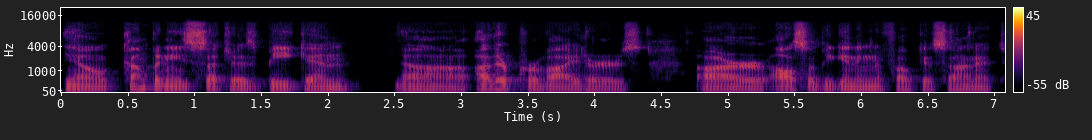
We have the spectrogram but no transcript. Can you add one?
you know, companies such as Beacon, uh, other providers are also beginning to focus on it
